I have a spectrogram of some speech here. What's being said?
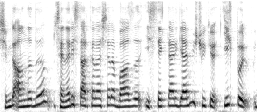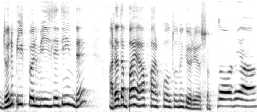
Şimdi anladığım senarist arkadaşlara bazı istekler gelmiş çünkü ilk bölüm, dönüp ilk bölümü izlediğinde arada bayağı fark olduğunu görüyorsun. Doğru ya.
